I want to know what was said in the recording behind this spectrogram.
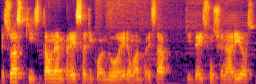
pessoas que estão na empresa de quando era uma empresa de 10 funcionários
